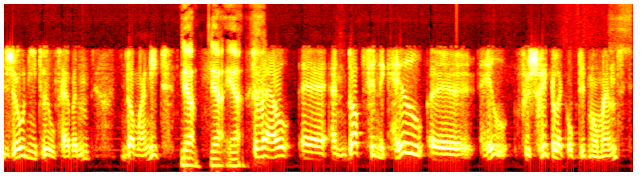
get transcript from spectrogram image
zo niet wilt hebben, dan maar niet. Ja, ja, ja. Terwijl, eh, en dat vind ik heel, eh, heel verschrikkelijk op dit moment,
